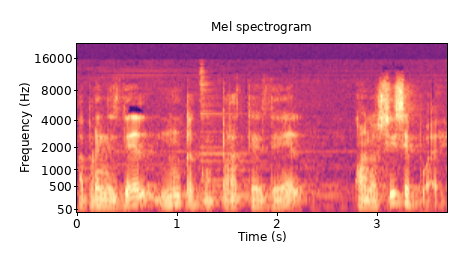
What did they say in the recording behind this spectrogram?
aprendes de Él, nunca compartes de Él, cuando sí se puede.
